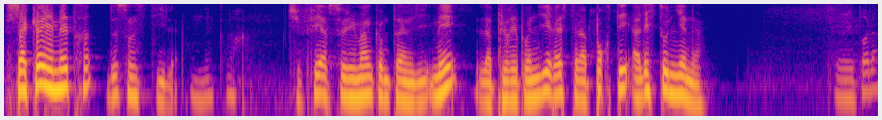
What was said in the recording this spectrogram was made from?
chacun est maître de son style. D'accord. Tu fais absolument comme tu as envie. Mais la plus répandue reste la portée à l'estonienne. Sur l'épaule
